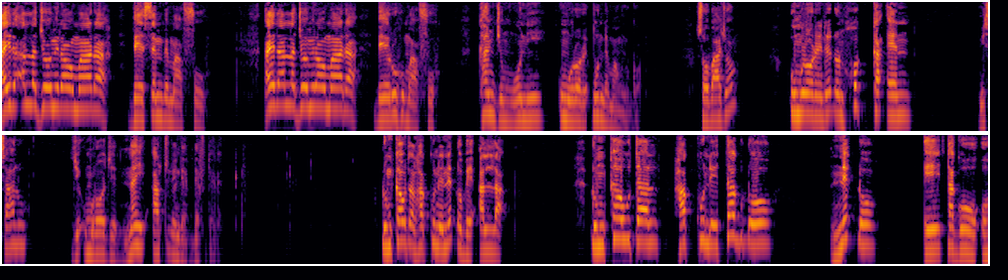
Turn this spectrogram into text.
ayiɗa allah jomirawo maɗa be sembe ma fuu ayiɗa allah jomirawo maɗa be ruhu ma fuu kanjum woni umrore ɓurde mawnugo sobajo umrore nde ɗon hokka en misalu je umroje nayi artuɗe nder deftere. Ɗum kawtal hakkunde neɗɗo be allah. Ɗum kawtal hakkunde tagɗo neɗɗo e tagowo o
